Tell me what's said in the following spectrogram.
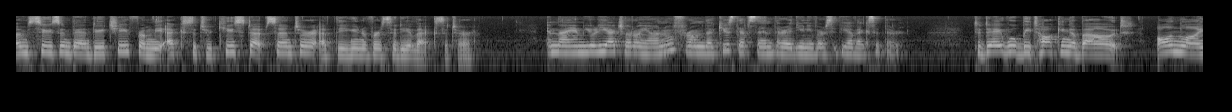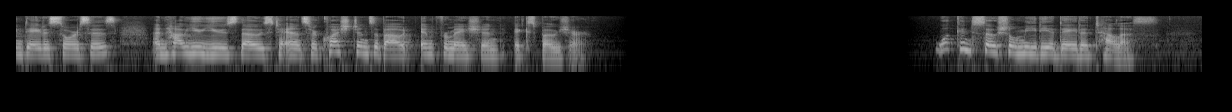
I'm Susan Banducci from the Exeter Q-STEP Center at the University of Exeter. And I am Iulia Cioroianu from the Q-STEP Center at University of Exeter. Today we'll be talking about online data sources and how you use those to answer questions about information exposure. What can social media data tell us?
